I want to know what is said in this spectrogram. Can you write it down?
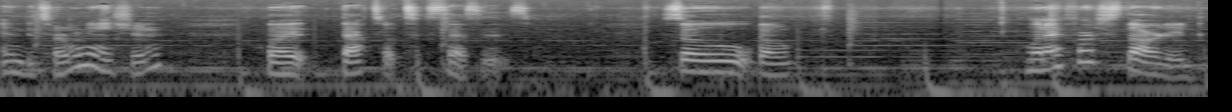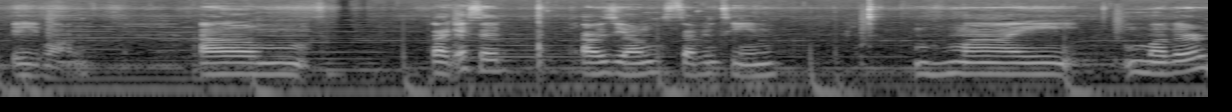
and determination, but that's what success is. So, so when I first started Avon, um, like I said, I was young, 17. My mother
